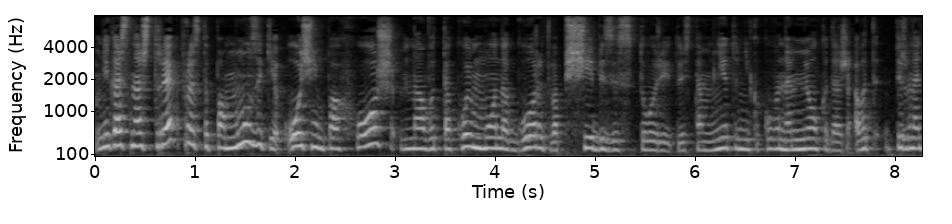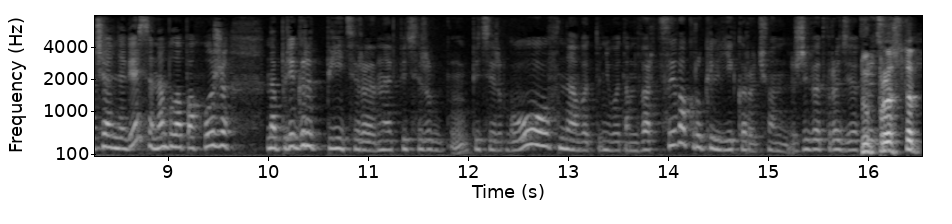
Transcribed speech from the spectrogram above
мне кажется, наш трек просто по музыке очень похож на вот такой моногород вообще без истории. То есть там нету никакого намека даже. А вот первоначальная версия, она была похожа на пригород Питера, на Питер, Петергоф, на вот у него там дворцы вокруг Ильи, короче, он живет вроде... Ну вроде... просто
